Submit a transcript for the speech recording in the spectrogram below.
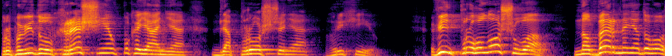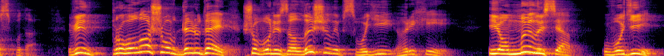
Проповідував хрещення в покаяння для прощення гріхів. Він проголошував навернення до Господа. Він проголошував для людей, щоб вони залишили б свої гріхи і омилися у воді,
